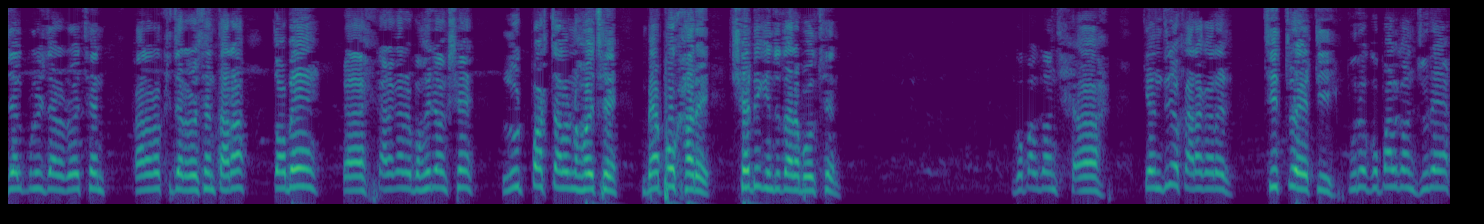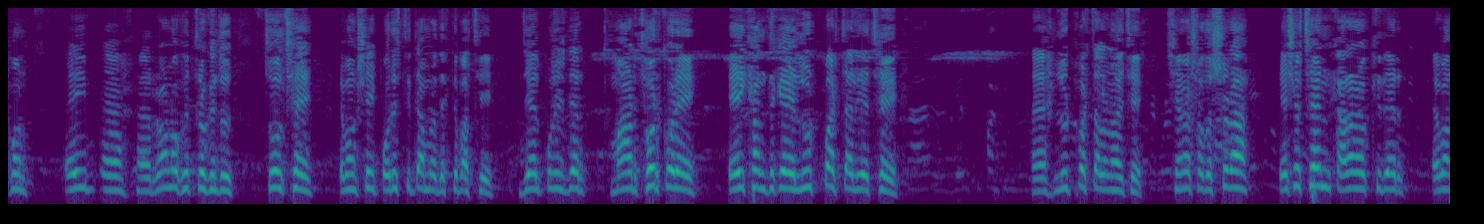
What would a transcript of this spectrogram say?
জেল পুলিশ যারা রয়েছেন, কারারক্ষী যারা রয়েছেন, তারা তবে কারাগারের বহিরাংশে লুটপাট চালানো হয়েছে ব্যাপক হারে, সেটি কিন্তু তারা বলছেন। গোপালগঞ্জ কেন্দ্রীয় কারাগারের চিত্র এটি। পুরো গোপালগঞ্জ জুড়ে এখন এই রণক্ষেত্র কিন্তু চলছে এবং সেই পরিস্থিতি আমরা দেখতে পাচ্ছি। জেল পুলিশদের মারধর করে এইখান থেকে লুটপাট চালিয়েছে লুটপাট চালানো হয়েছে। সেনা সদস্যরা এসেছেন কারারক্ষীদের এবং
